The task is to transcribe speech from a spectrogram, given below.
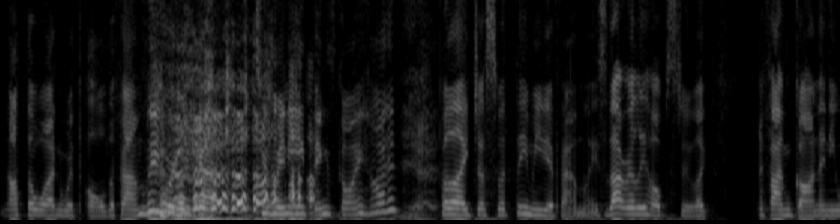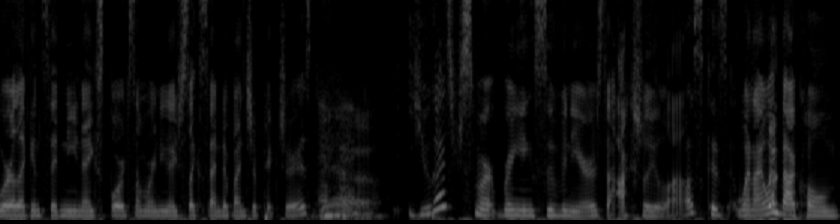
not the one with all the family where you get too many things going on Yeah. but like just with the immediate family. So that really helps too. Like if I'm gone anywhere, like in Sydney, and I explored somewhere new, I just like send a bunch of pictures. Yeah. Uh-huh. You guys are smart bringing souvenirs that actually last. Because when I went back home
